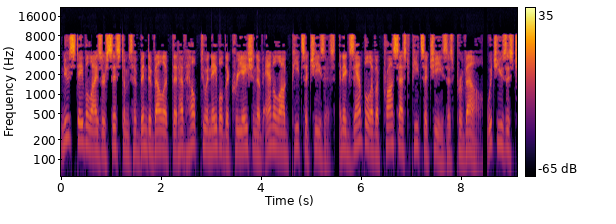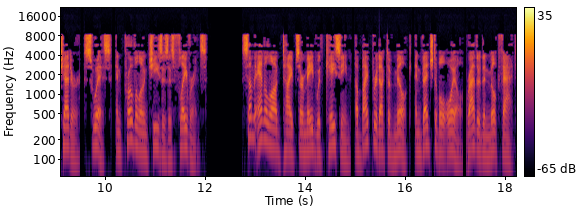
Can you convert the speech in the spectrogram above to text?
New stabilizer systems have been developed that have helped to enable the creation of analog pizza cheeses. An example of a processed pizza cheese is Provel, which uses cheddar, Swiss, and provolone cheeses as flavorants. Some analog types are made with casein, a byproduct of milk, and vegetable oil, rather than milk fat.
